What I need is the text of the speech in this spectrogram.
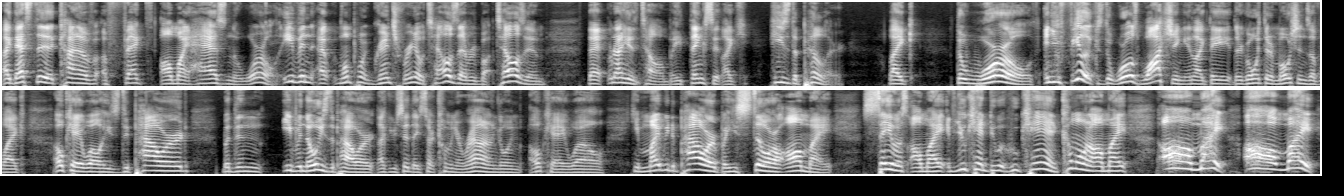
like that's the kind of effect all might has in the world. Even at one point gran torino tells everybody tells him that well, not he doesn't tell him but he thinks it like he's the pillar. Like the world and you feel it because the world's watching and like they they're going through emotions of like okay well he's depowered but then even though he's the power, like you said they start coming around and going okay well he might be depowered but he's still our all might. Save us all might. If you can't do it who can? Come on all might. All might! All might!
